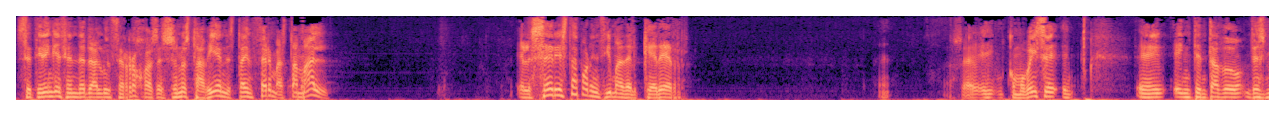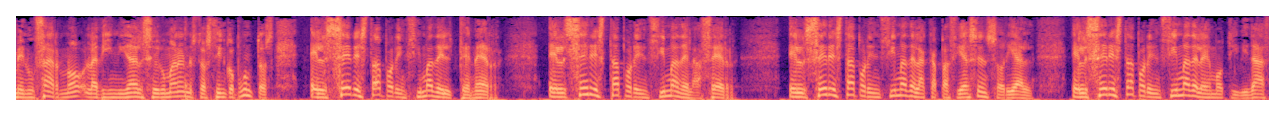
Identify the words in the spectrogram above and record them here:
se tienen que encender las luces rojas, eso no está bien, está enferma, está mal. El ser está por encima del querer. ¿Eh? Eh, como veis, he intentado desmenuzar ¿no? la dignidad del ser humano en estos cinco puntos. El ser está por encima del tener. El ser está por encima del hacer. El ser está por encima de la capacidad sensorial. El ser está por encima de la emotividad.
